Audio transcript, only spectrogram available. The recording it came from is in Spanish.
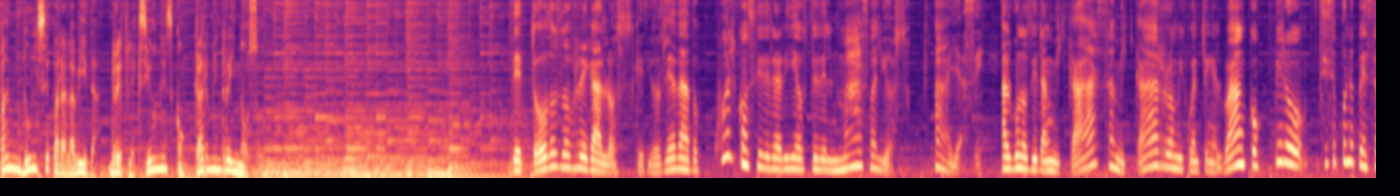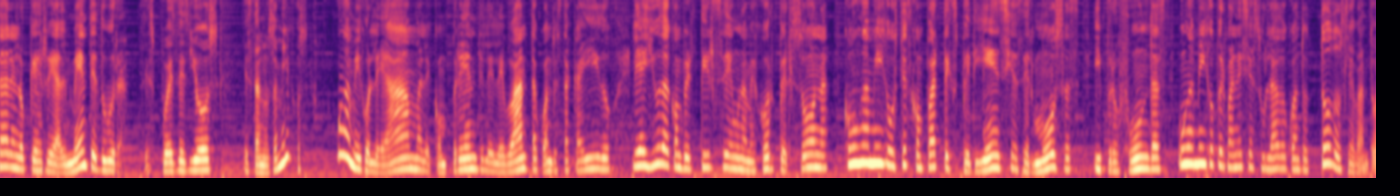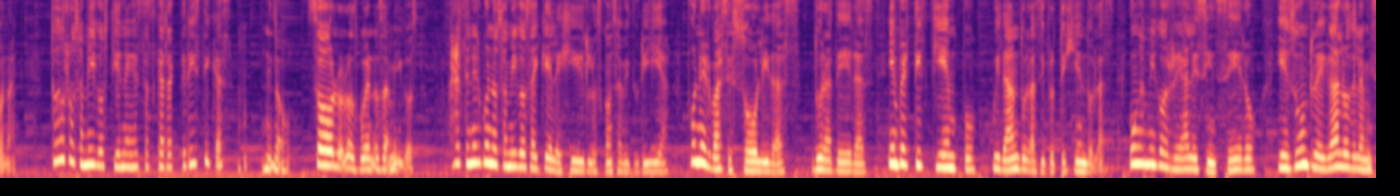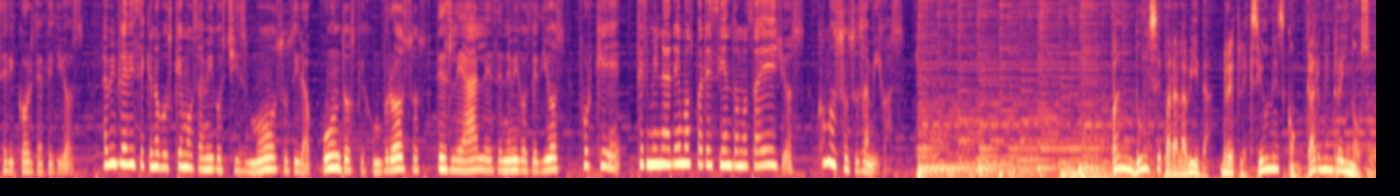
Pan dulce para la vida. Reflexiones con Carmen Reynoso. De todos los regalos que Dios le ha dado, ¿cuál consideraría usted el más valioso? Ah, ya sé. Algunos dirán mi casa, mi carro, mi cuenta en el banco, pero si se pone a pensar en lo que realmente dura, después de Dios están los amigos. Un amigo le ama, le comprende, le levanta cuando está caído, le ayuda a convertirse en una mejor persona. Con un amigo usted comparte experiencias hermosas y profundas. Un amigo permanece a su lado cuando todos le abandonan. ¿Todos los amigos tienen estas características? No, solo los buenos amigos. Para tener buenos amigos hay que elegirlos con sabiduría, poner bases sólidas, duraderas, invertir tiempo cuidándolas y protegiéndolas. Un amigo real es sincero y es un regalo de la misericordia de Dios. La Biblia dice que no busquemos amigos chismosos, iracundos, quejumbrosos, desleales, enemigos de Dios, porque terminaremos pareciéndonos a ellos. ¿Cómo son sus amigos? Pan dulce para la vida. Reflexiones con Carmen Reynoso.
